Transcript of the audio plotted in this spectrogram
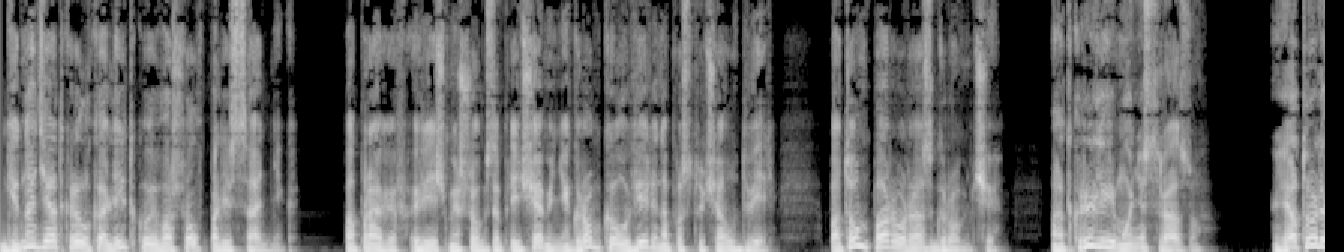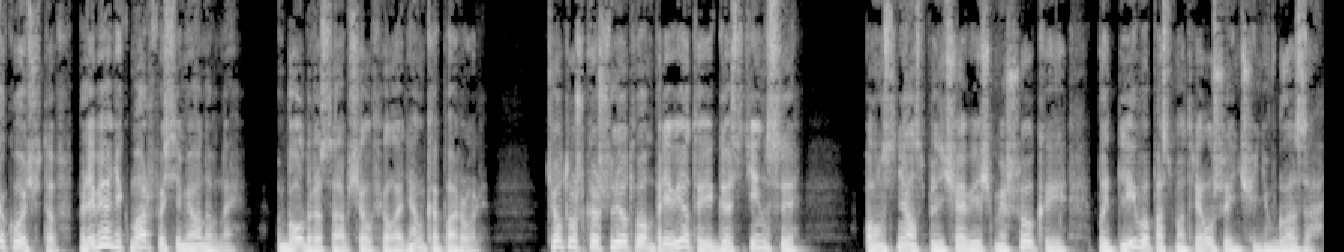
Геннадий открыл калитку и вошел в палисадник. Поправив вещмешок за плечами, негромко, уверенно постучал в дверь. Потом пару раз громче. Открыли ему не сразу. «Я Толя Кочетов, племянник Марфы Семеновны», — бодро сообщил Филоненко пароль. «Тетушка шлет вам приветы и гостинцы». Он снял с плеча вещмешок и пытливо посмотрел женщине в глаза.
